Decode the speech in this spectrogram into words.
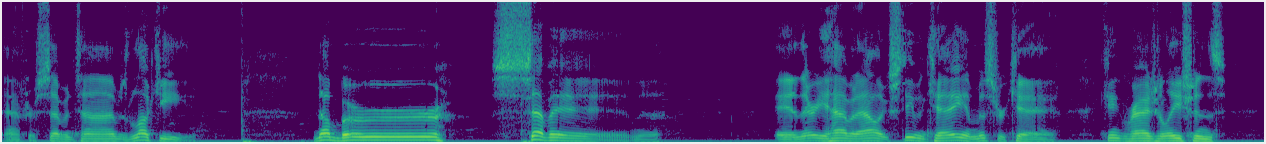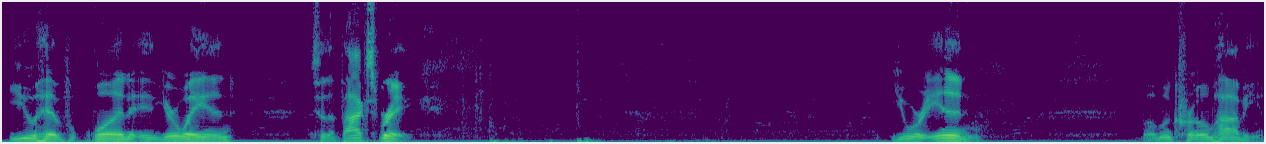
after seven times. Lucky number seven. And there you have it, Alex, Stephen K, and Mr. K. Congratulations. You have won your way in to the box break. You are in Bowman Chrome Hobby.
